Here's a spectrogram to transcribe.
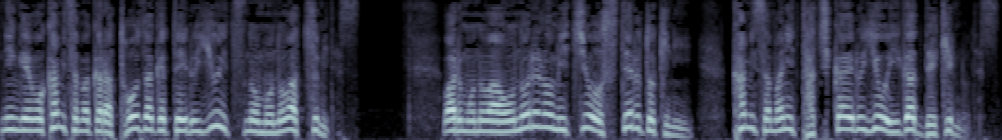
人間を神様から遠ざけている唯一のものは罪です。悪者は己の道を捨てるときに神様に立ち返る用意ができるのです。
